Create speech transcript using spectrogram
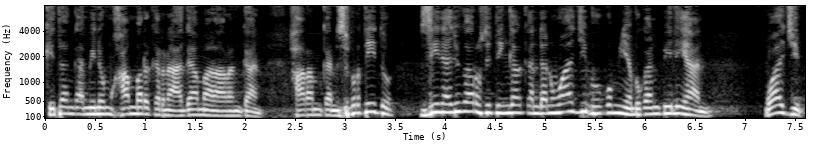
Kita nggak minum khamar karena agama larangkan. Haramkan. Seperti itu. Zina juga harus ditinggalkan dan wajib hukumnya bukan pilihan. Wajib.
